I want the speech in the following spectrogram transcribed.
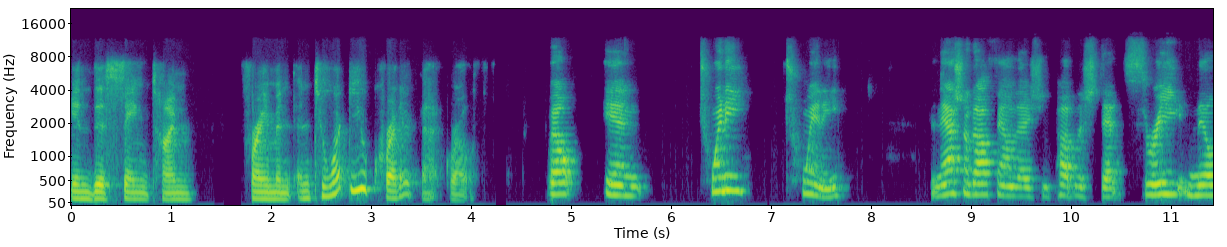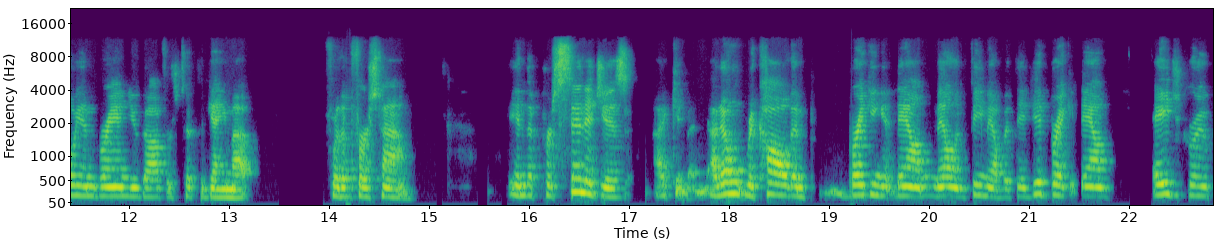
in this same time frame? And, and to what do you credit that growth? Well, in 2020, the National Golf Foundation published that 3 million brand new golfers took the game up for the first time. In the percentages, I, can, I don't recall them breaking it down male and female, but they did break it down age group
